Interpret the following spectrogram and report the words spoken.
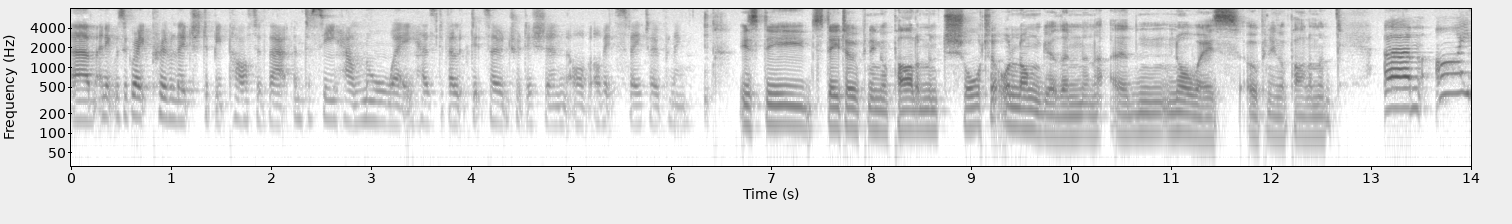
Um, and it was a great privilege to be part of that and to see how Norway has developed its own tradition of, of its state opening. Is the state opening of Parliament shorter or longer than uh, Norway's opening of Parliament? Um, I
